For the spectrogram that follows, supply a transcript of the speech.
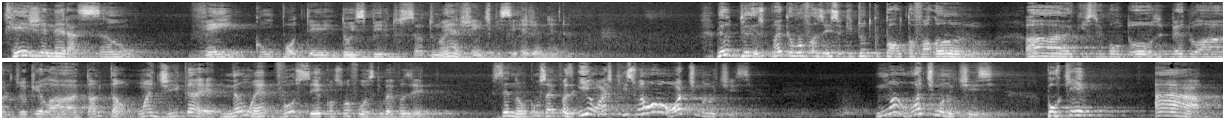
Regeneração vem com o poder do Espírito Santo, não é a gente que se regenera. Meu Deus, como é que eu vou fazer isso aqui, tudo que Paulo está falando? Ai, que ser bondoso, perdoar, não sei o que lá e tal. Então, uma dica é: não é você com a sua força que vai fazer. Você não consegue fazer. E eu acho que isso é uma ótima notícia. Uma ótima notícia. Porque a,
